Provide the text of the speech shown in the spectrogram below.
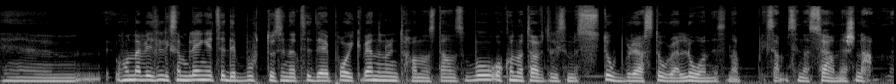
Eh, hon har liksom längre tid bott hos sina tidigare pojkvänner och inte har någonstans att bo. Och hon har tagit liksom stora, stora lån i sina, liksom, sina söners namn.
